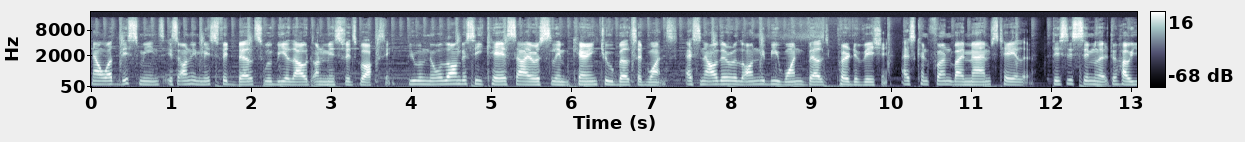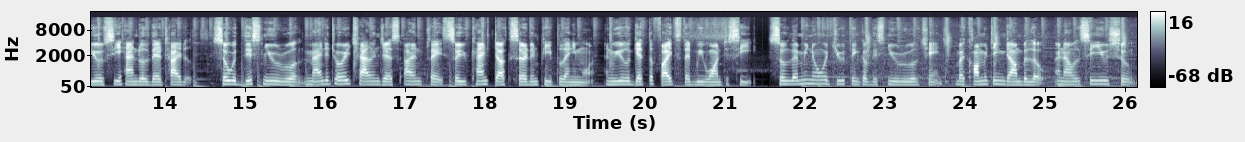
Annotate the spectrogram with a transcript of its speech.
Now, what this means is only Misfit belts will be allowed on Misfits Boxing. You will no longer see KSI or Slim carrying two belts at once, as now there will only be one belt per division, as confirmed by Mams Taylor. This is similar to how UFC handled their titles. So with this new rule, mandatory challenges are in place so you can't duck certain people anymore, and we will get the fights that we want to see. So let me know what you think of this new rule change by commenting down below, and I will see you soon.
